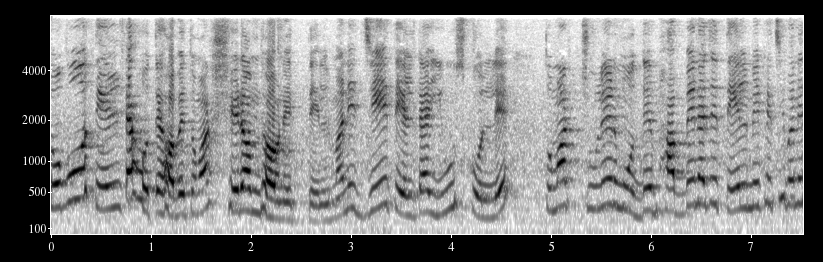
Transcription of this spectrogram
তবুও তেলটা হতে হবে তোমার সেরম ধরনের তেল। মানে যে তেলটা ইউজ করলে তোমার চুলের মধ্যে ভাববে না যে তেল মেখেছি মানে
